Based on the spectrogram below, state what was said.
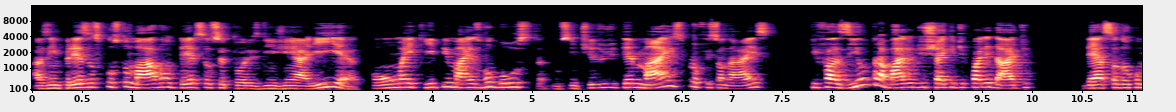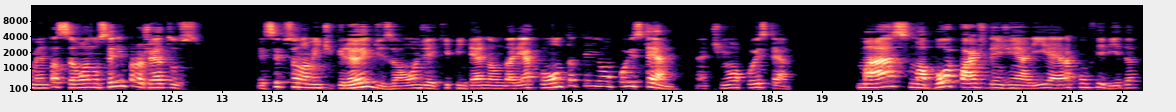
as empresas costumavam ter seus setores de engenharia com uma equipe mais robusta, no sentido de ter mais profissionais que faziam o trabalho de cheque de qualidade dessa documentação, a não serem projetos excepcionalmente grandes, onde a equipe interna não daria conta, teriam um apoio externo, né? tinha um apoio externo. Mas uma boa parte da engenharia era conferida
